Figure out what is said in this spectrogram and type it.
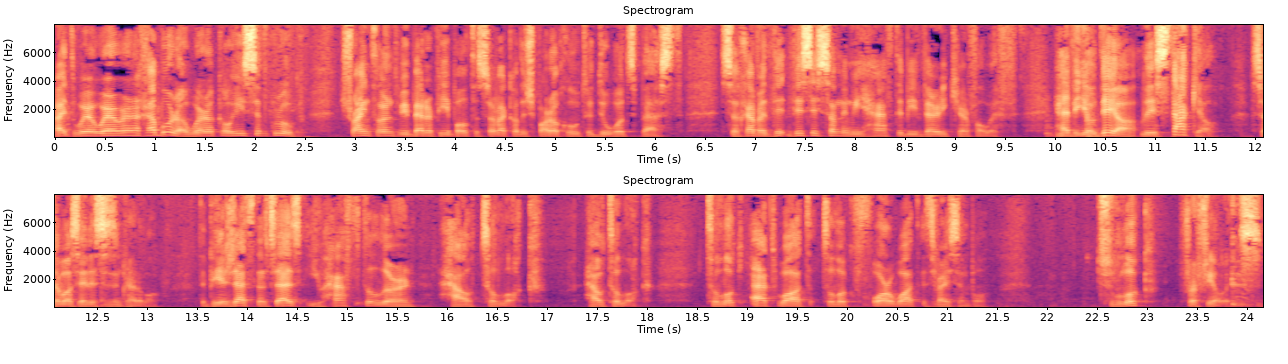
right? We're, we're, we're a chabura. We're a cohesive group trying to learn to be better people, to serve HaKadosh Baruch Hu, to do what's best. So, however, th- this is something we have to be very careful with. Heavy Yodea, listakel. So, I will say this is incredible. The Piaseczna that says you have to learn how to look. How to look. To look at what, to look for what, it's very simple. To look for feelings.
